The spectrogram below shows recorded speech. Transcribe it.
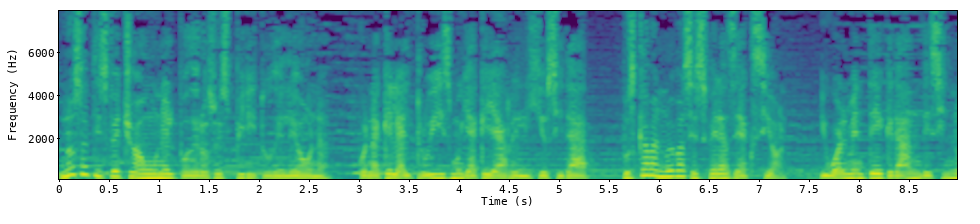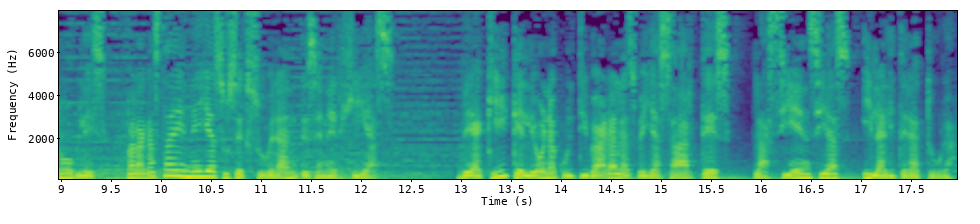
No satisfecho aún el poderoso espíritu de Leona, con aquel altruismo y aquella religiosidad, buscaba nuevas esferas de acción, igualmente grandes y nobles, para gastar en ellas sus exuberantes energías. De aquí que Leona cultivara las bellas artes, las ciencias y la literatura.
